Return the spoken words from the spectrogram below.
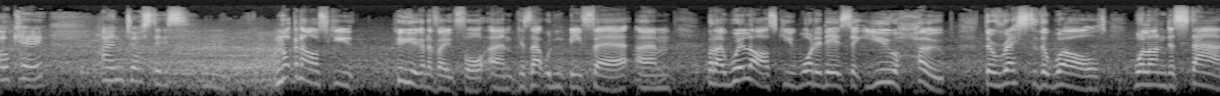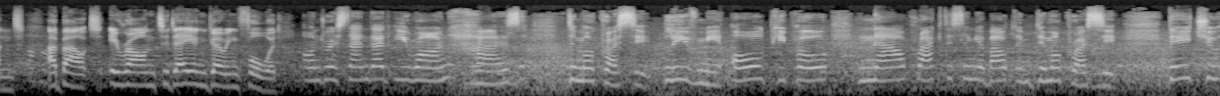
Okay, and justice. I'm not going to ask you who you're going to vote for, because um, that wouldn't be fair. Um, but I will ask you what it is that you hope the rest of the world will understand uh -huh. about Iran today and going forward. Understand that Iran has democracy. Believe me, all people now practicing about the democracy. They choose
